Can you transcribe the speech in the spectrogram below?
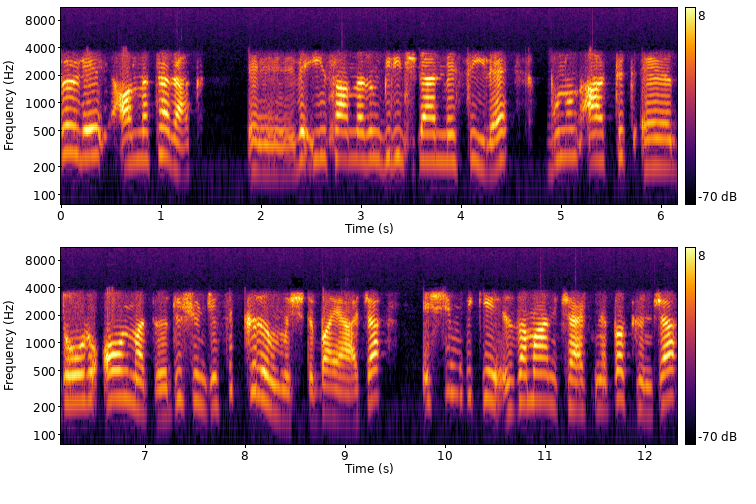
böyle anlatarak e, ve insanların bilinçlenmesiyle bunun artık e, doğru olmadığı düşüncesi kırılmıştı bayağıca. E, şimdiki zaman içerisine bakınca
